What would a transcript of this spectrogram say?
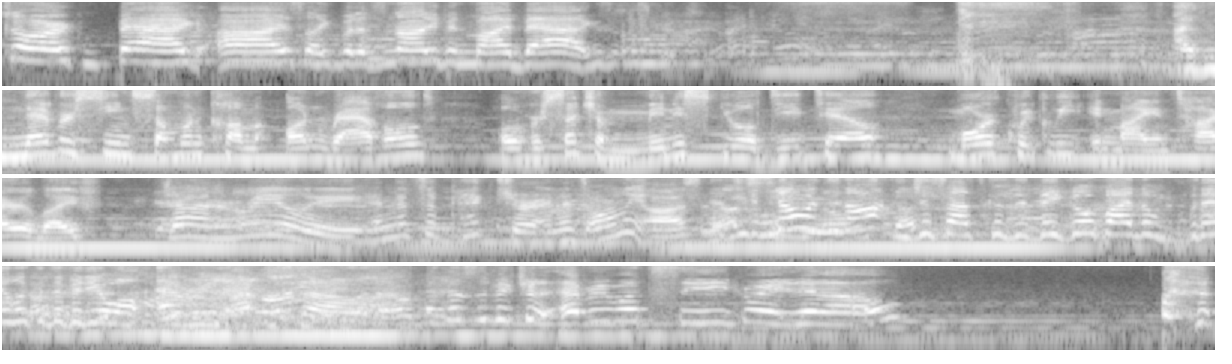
dark bag eyes, like, but it's not even my bags. I've never seen someone come unraveled over such a minuscule detail more quickly in my entire life. John, really? And it's a picture, and it's only us. And it's No, it's not just us because they go by the, they look at the video while every episode. And this is a picture of everyone seeing right now.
